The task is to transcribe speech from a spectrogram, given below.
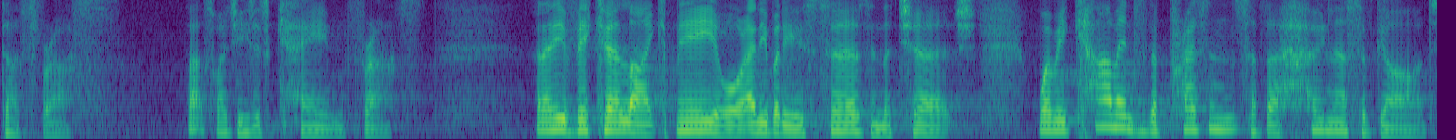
does for us. That's why Jesus came for us. And any vicar like me or anybody who serves in the church, when we come into the presence of the holiness of God,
